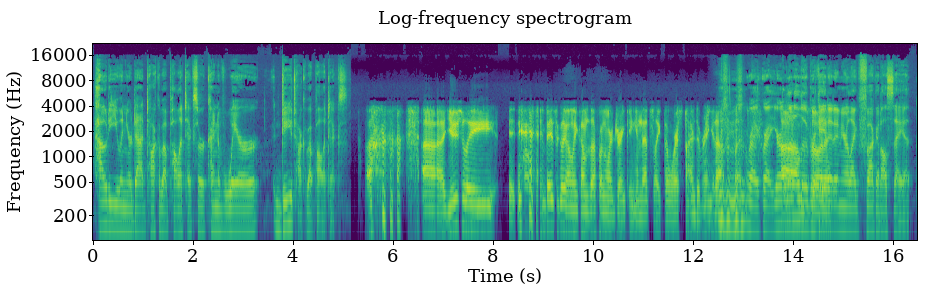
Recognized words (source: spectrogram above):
how do you and your dad talk about politics, or kind of where do you talk about politics? Uh, usually, it, it, basically only comes up when we're drinking, and that's like the worst time to bring it up. But, right, right. You're a little um, lubricated, so that, and you're like, "Fuck it, I'll say it."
